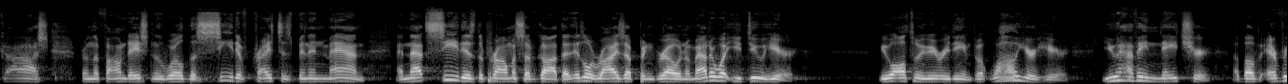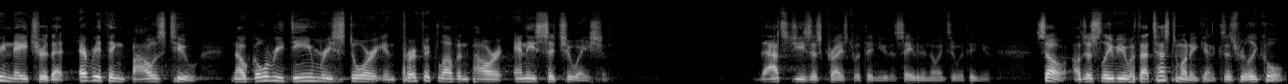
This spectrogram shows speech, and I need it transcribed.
gosh, from the foundation of the world, the seed of Christ has been in man. And that seed is the promise of God that it'll rise up and grow. No matter what you do here, you'll ultimately be redeemed. But while you're here, you have a nature above every nature that everything bows to. Now go redeem, restore in perfect love and power any situation. That's Jesus Christ within you, the saving anointing within you. So I'll just leave you with that testimony again because it's really cool.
